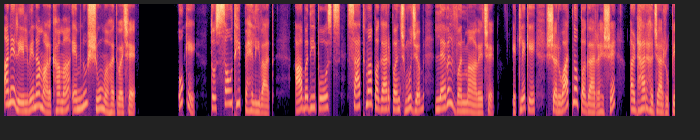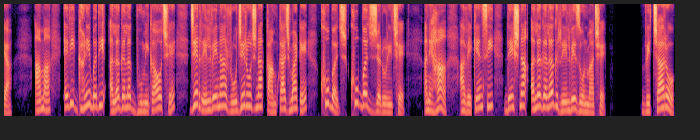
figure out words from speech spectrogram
અને રેલવેના માળખામાં એમનું શું મહત્વ છે. ઓકે, તો સૌથી પહેલી વાત, આ બધી પોસ્ટ્સ સાતમા પગાર પંચ મુજબ લેવલ વનમાં આવે છે, એટલે કે શરૂઆતનો પગાર રહેશે અઢાર હજાર રૂપિયા. આમાં એવી ઘણી બધી અલગ અલગ ભૂમિકાઓ છે, જે રેલવેના રોજેરોજના કામકાજ માટે ખૂબ જ ખૂબ જ જરૂરી છે. અને હા, આ વેકેન્સી દેશના અલગ અલગ રેલવે ઝોનમાં છે. વિચારો,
